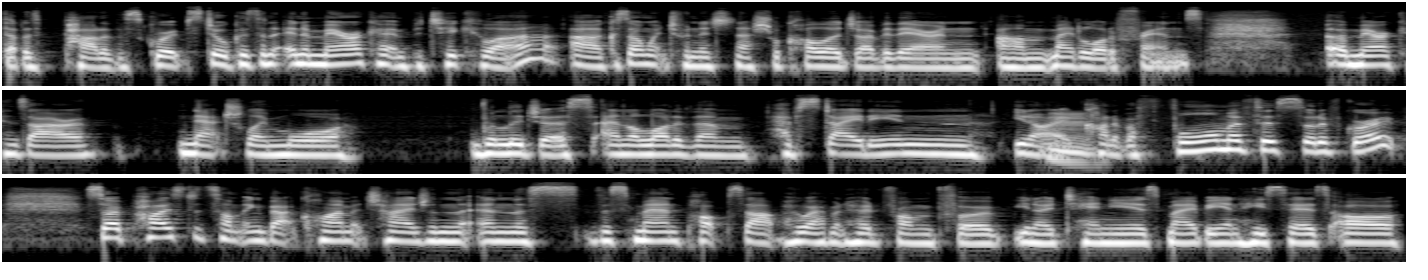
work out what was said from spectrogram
that are part of this group still. Because in, in, America, in particular, because uh, I went to an international college over there and um, made a lot of friends, Americans are naturally more religious and a lot of them have stayed in you know mm. kind of a form of this sort of group. So i posted something about climate change and, and this this man pops up who i haven't heard from for you know 10 years maybe and he says oh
